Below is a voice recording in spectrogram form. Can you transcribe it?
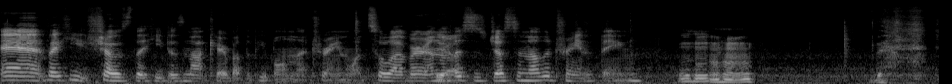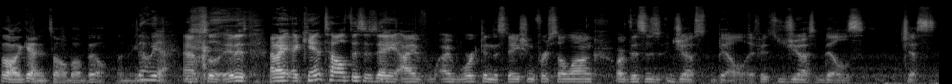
and but he shows that he does not care about the people on that train whatsoever, and Yeah. that this is just another train thing. hmm Mm-hmm. well, again, it's all about Bill. I mean, Oh yeah, absolutely, it is. And I, I can't tell if this is a I've I've worked in the station for so long, or if this is just Bill. If it's just Bill's, just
